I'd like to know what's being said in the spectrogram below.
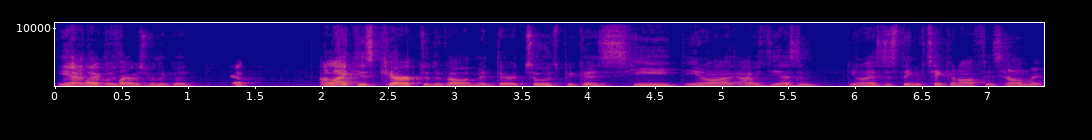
yeah, I fight thought the was fight was really good. Yep. I like his character development there too. It's because he, you know, obviously hasn't, you know, has this thing of taking off his helmet.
